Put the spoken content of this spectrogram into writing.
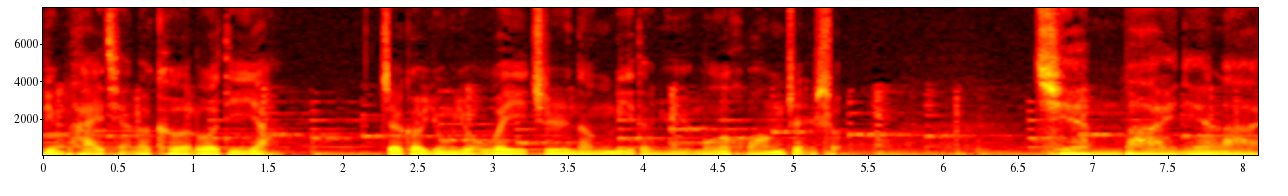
并派遣了克罗迪亚，这个拥有未知能力的女魔皇镇守。千百年来，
